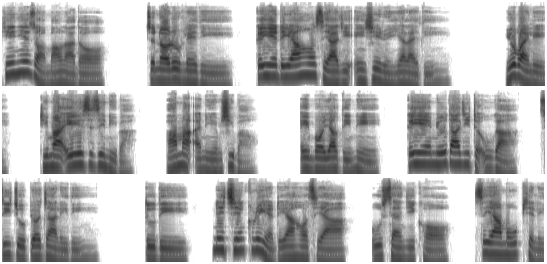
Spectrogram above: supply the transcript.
ပြင်းချင်းစွာမောင်းလာသော ကျွန်တော်တို့လှဲသည်ကရင်တရားဟောဆရာကြီးအိမ်ရှိတွင်ရက်လိုက်သည်မြို့ပိုင်လေးဒီမှာအေးအေးစစ်စစ်နေပါဘာမှအန္တရာယ်မရှိပါဘူးအိမ်ပေါ်ရောက်သည်နှင့်ကရင်မျိုးသားကြီးတဦးကစီးကြိုပြောကြလေသည် သူသည်နှစ်ချင်းခရိယန်တရားဟောဆရာဦးစံကြီးခေါ်ဆရာမိုးဖြစ်လေ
